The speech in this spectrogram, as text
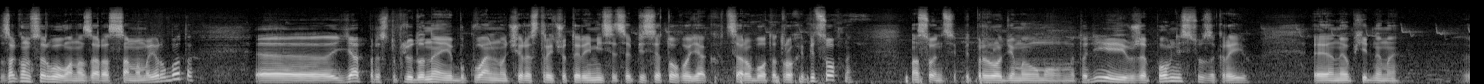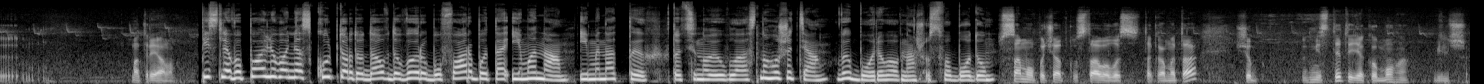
Законсервована зараз саме моя робота. Е, я приступлю до неї буквально через 3-4 місяці після того, як ця робота трохи підсохне на сонці під природніми умовами. Тоді її вже повністю закрию необхідними е, матеріалами. Після випалювання скульптор додав до виробу фарби та імена. Імена тих, хто ціною власного життя виборював нашу свободу. З самого початку ставилась така мета, щоб вмістити якомога більше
